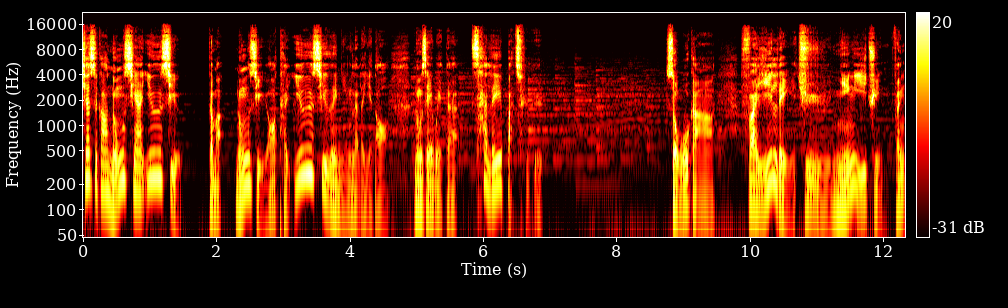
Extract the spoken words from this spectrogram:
假使讲侬想优秀，葛么侬就要和优秀的人辣辣一道，侬才会得出类拔萃。俗话讲。物以类聚，人以群分。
